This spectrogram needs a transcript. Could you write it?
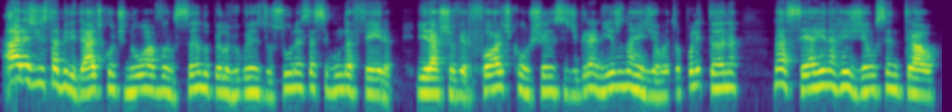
Áreas de instabilidade continuam avançando pelo Rio Grande do Sul nesta segunda-feira. Irá chover forte com chances de granizo na região metropolitana, na Serra e na região central.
